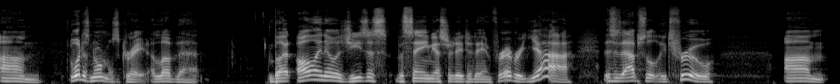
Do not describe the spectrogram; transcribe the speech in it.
Um, what is normal is great. I love that. But all I know is Jesus the same yesterday, today, and forever. Yeah, this is absolutely true. Um,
